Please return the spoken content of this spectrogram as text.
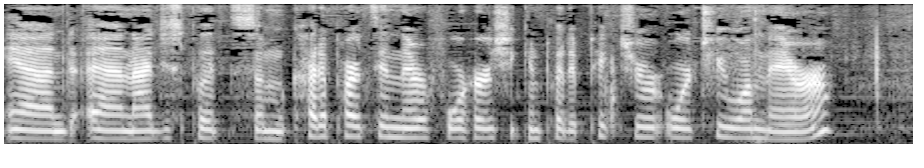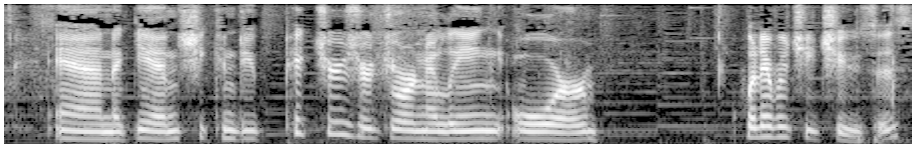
And, and I just put some cut aparts in there for her. She can put a picture or two on there. And again, she can do pictures or journaling or whatever she chooses.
